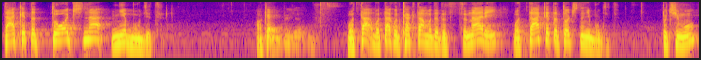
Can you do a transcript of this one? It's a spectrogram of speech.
так это точно не будет. Окей? Okay? Вот так, вот так вот, как там вот этот сценарий, вот так это точно не будет. Почему?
